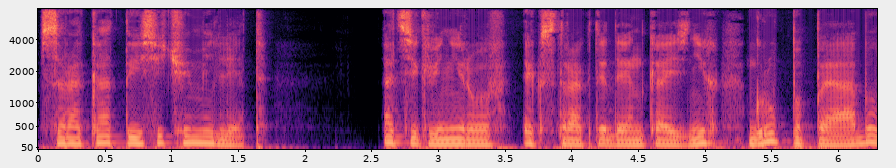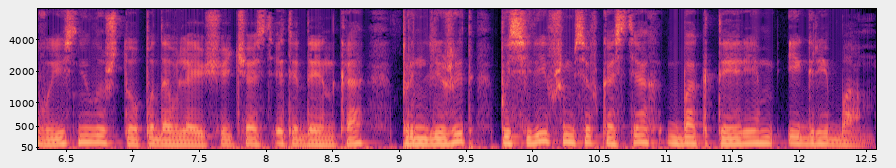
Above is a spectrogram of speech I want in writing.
40 тысячами лет – Отсеквенировав экстракты ДНК из них, группа ПАБ выяснила, что подавляющая часть этой ДНК принадлежит поселившимся в костях бактериям и грибам.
